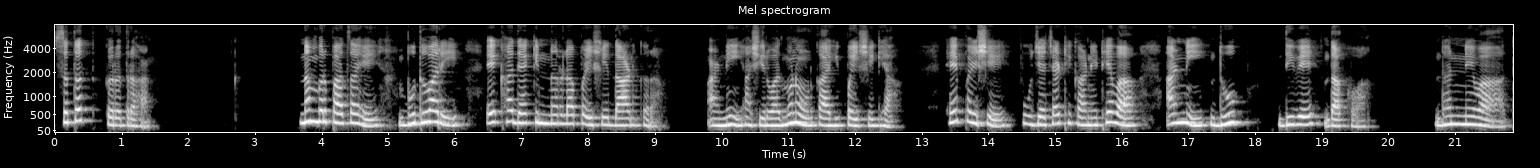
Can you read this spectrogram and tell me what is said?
सतत करत राहा. नंबर पाच आहे. बुधवारी एखाद्या किन्नरला पैसे दान करा आणि आशीर्वाद म्हणून काही पैसे घ्या. हे पैसे पूजेच्या ठिकाणी ठेवा आणि धूप दिवे दाखवा. धन्यवाद.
